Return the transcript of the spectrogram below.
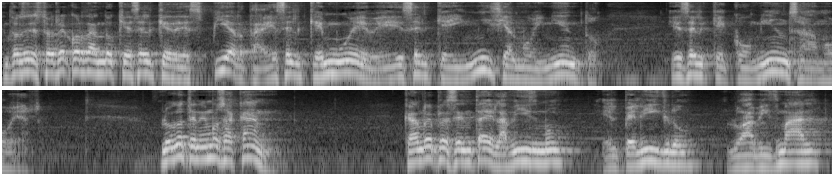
Entonces estoy recordando que es el que despierta, es el que mueve, es el que inicia el movimiento, es el que comienza a mover. Luego tenemos a Kan. Kan representa el abismo, el peligro, lo abismal,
